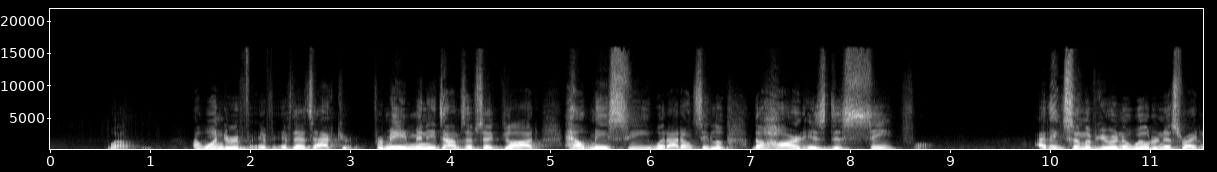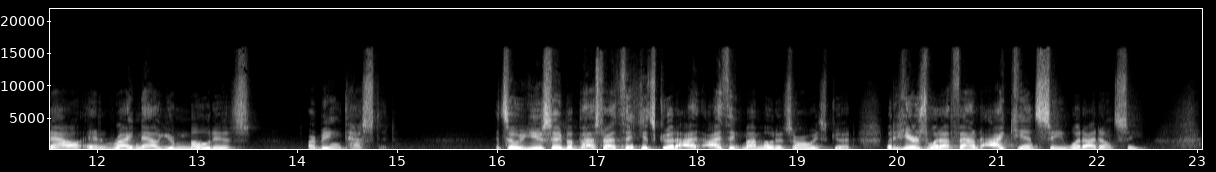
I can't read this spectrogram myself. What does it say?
Well, I wonder if, if, if, that's accurate. For me, many times I've said, God, help me see what I don't see. Look, the heart is deceitful. I think some of you are in a wilderness right now, and right now your motives are being tested. And so you say, but Pastor, I think it's good. I, I think my motives are always good. But here's what I found I can't see what I don't see.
